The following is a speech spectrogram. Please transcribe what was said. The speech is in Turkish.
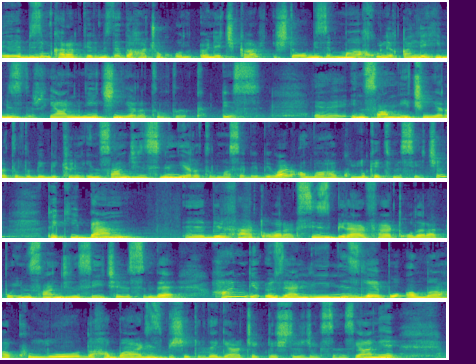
e, bizim karakterimizde daha çok öne çıkar. İşte o bizim mahulika lehimizdir. Yani niçin yaratıldık biz? E, insan niçin yaratıldı? Bir bütün insan cinsinin yaratılma sebebi var. Allah'a kulluk etmesi için. Peki ben e, bir fert olarak, siz birer fert olarak bu insan cinsi içerisinde hangi özelliğinizle bu Allah'a kulluğu daha bariz bir şekilde gerçekleştireceksiniz? Yani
